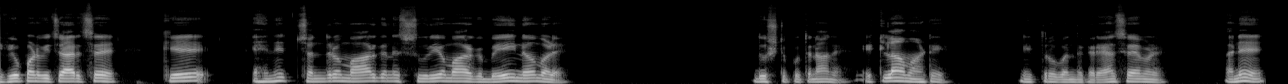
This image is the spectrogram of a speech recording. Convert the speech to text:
એવો પણ વિચાર છે કે એને ચંદ્રમાર્ગ અને સૂર્યમાર્ગ બેય ન મળે. દુષ્ટ પૂતનાને એટલા માટે નેત્રો બંધ કર્યા છે એમણે. અને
